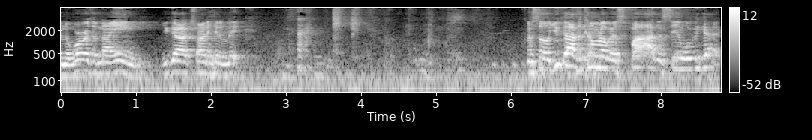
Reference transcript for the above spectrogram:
In the words of Naeem, you guys are trying to hit a lick. and so you guys are coming over as spies and seeing what we got.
